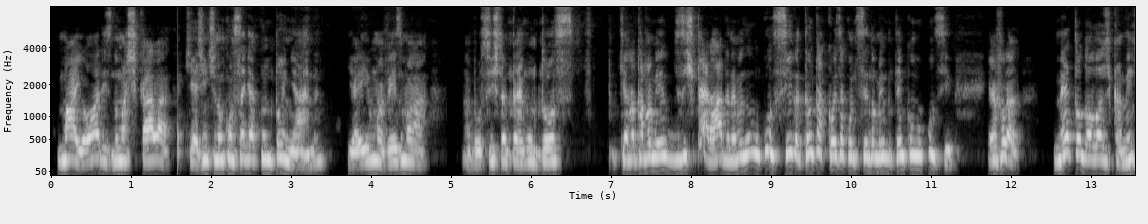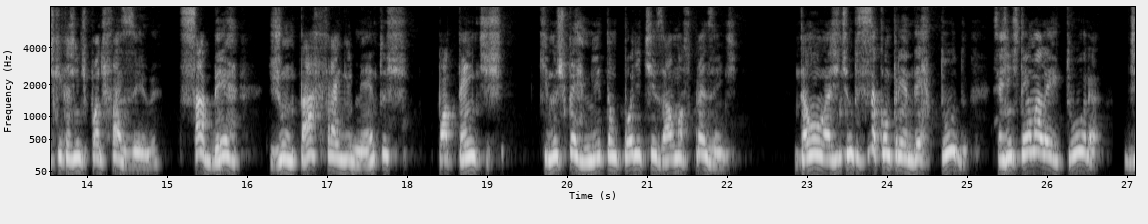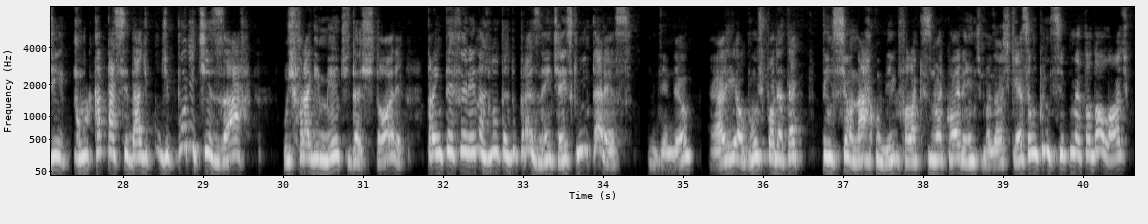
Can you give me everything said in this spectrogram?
maiores numa escala que a gente não consegue acompanhar, né? E aí uma vez uma a bolsista me perguntou que ela estava meio desesperada, né? Mas eu não consigo, é tanta coisa acontecendo ao mesmo tempo que eu não consigo. Eu falei, metodologicamente, o que, que a gente pode fazer, né? saber juntar fragmentos potentes que nos permitam politizar o nosso presente. Então, a gente não precisa compreender tudo se a gente tem uma leitura de uma capacidade de politizar os fragmentos da história para interferir nas lutas do presente. É isso que me interessa, entendeu? Aí alguns podem até tensionar comigo, falar que isso não é coerente, mas eu acho que esse é um princípio metodológico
